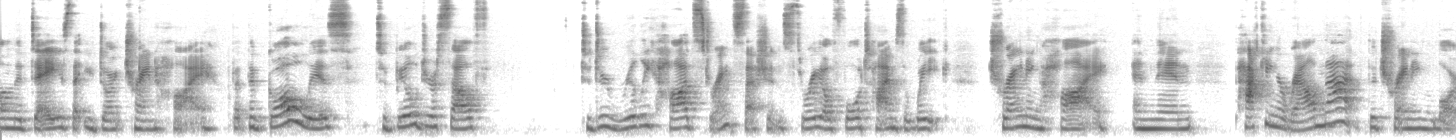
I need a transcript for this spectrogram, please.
on the days that you don't train high. But the goal is to build yourself to do really hard strength sessions three or four times a week, training high, and then packing around that the training low.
